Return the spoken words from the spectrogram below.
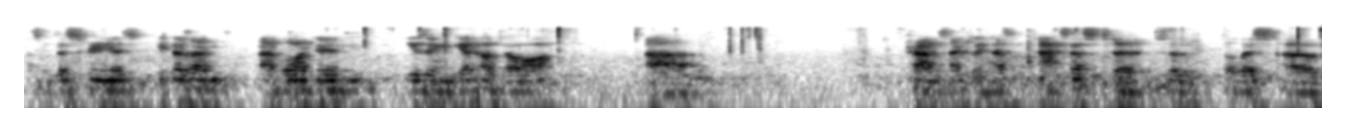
that's what this screen is. Because I'm, I've logged in using GitHub OAuth, uh, Travis actually has access to, to the list of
